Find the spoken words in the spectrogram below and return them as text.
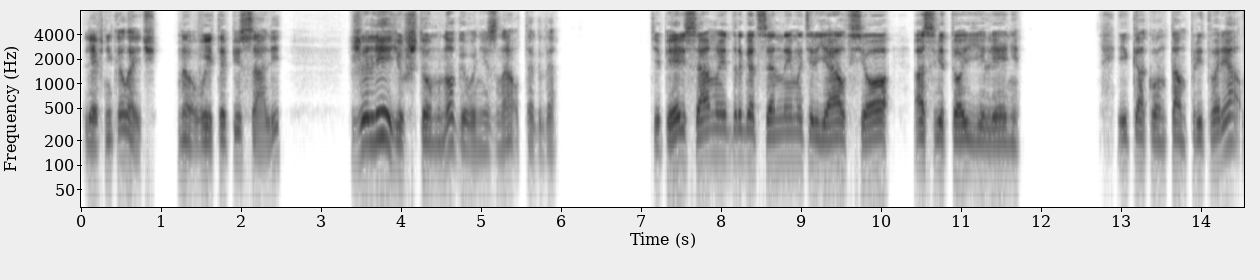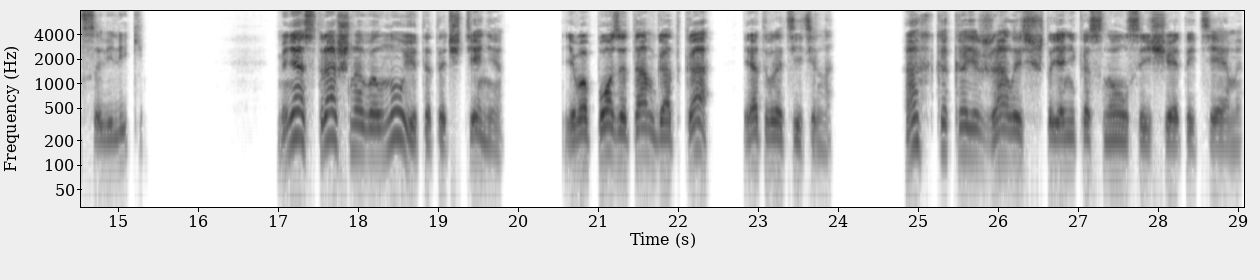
Лев Николаевич, но вы-то писали. Жалею, что многого не знал тогда. Теперь самый драгоценный материал — все о святой Елене и как он там притворялся великим. Меня страшно волнует это чтение. Его поза там гадка и отвратительна. Ах, какая жалость, что я не коснулся еще этой темы.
